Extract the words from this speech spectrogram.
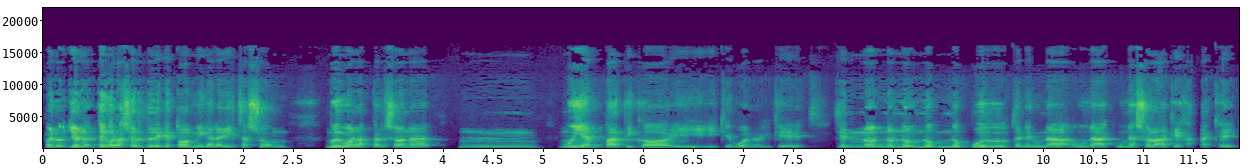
bueno, yo tengo la suerte de que todos mis galeristas son muy buenas personas, mm, muy empáticos y, que, bueno, y que, no, no, no, no, puedo tener una, una, una sola queja, es que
